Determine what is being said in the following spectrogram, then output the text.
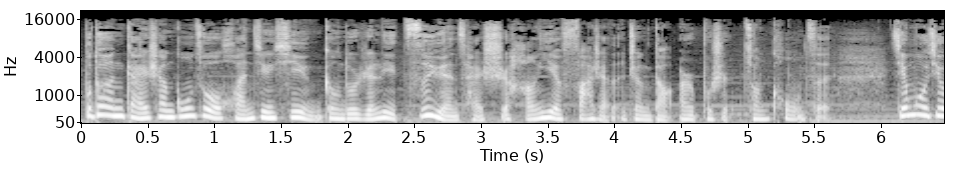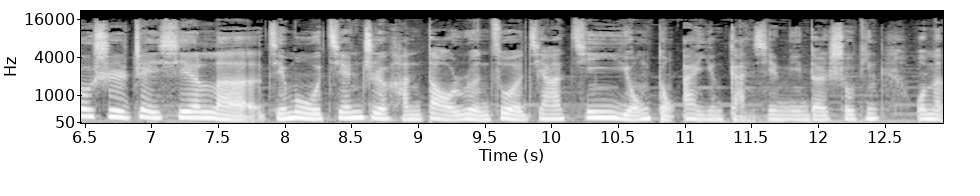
不断改善工作环境，吸引更多人力资源，才是行业发展的正道，而不是钻空子。节目就是这些了。节目监制韩道润，作家金勇、董爱英，感谢您的收听，我们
